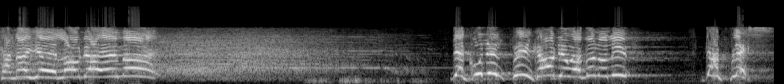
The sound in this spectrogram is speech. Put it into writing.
Can I hear a louder amen? They couldn't think how they were going to leave that place.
